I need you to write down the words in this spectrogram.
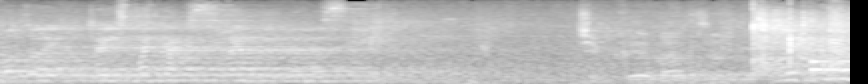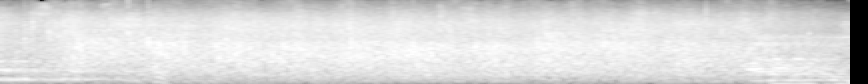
bo to, to jest tak jak srebrny menestry. Dziękuję bardzo. Nie powiem nic więcej. Ale już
